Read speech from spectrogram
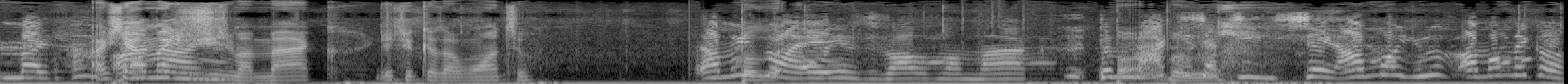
My, Actually, I might just R9. use my Mac just because I want to. I'm using my AS Val as my Mac. The But- Mac but is actually insane. I'm gonna use. I'm gonna make a.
